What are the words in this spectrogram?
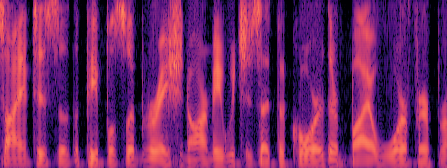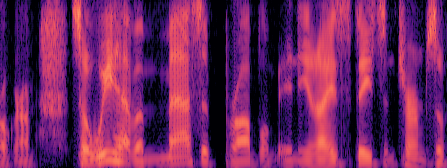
scientists of the People's Liberation Army, which is at the core of their biowarfare program. So we have a massive problem in the United States in terms of,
